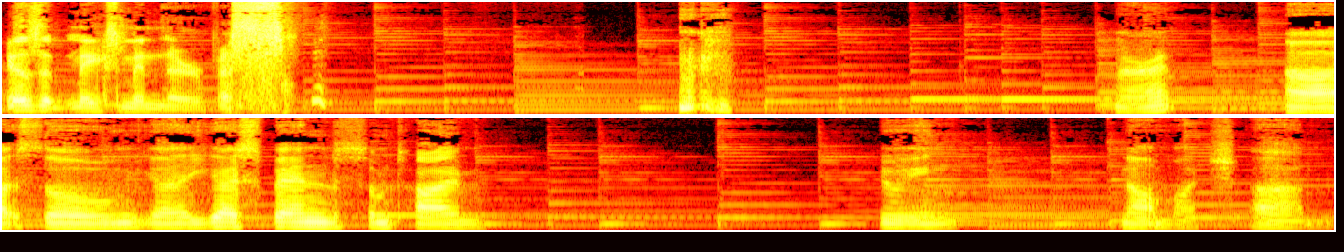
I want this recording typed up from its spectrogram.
Because it makes me nervous. All right. Uh, so yeah, you guys spend some time doing not much. Um,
